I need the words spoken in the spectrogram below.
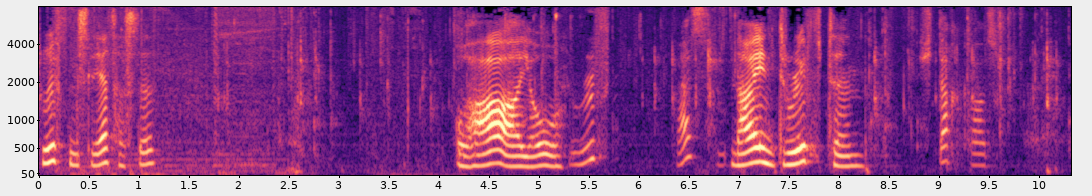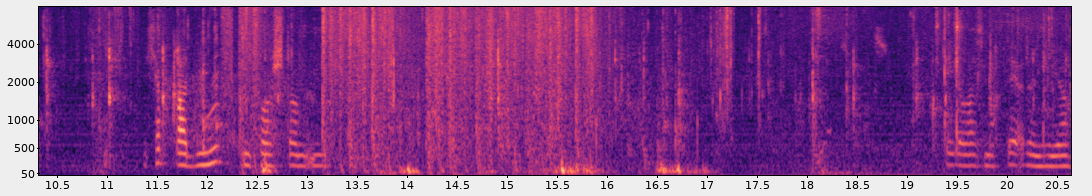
Driften ist Leertaste. Oha, yo. Rift. Was? Nein, Driften. Ich dachte gerade. Ich habe gerade Riften verstanden. Digga, was macht der denn hier?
